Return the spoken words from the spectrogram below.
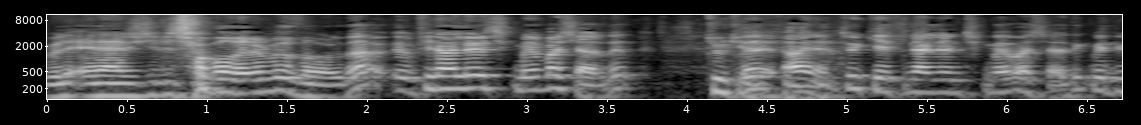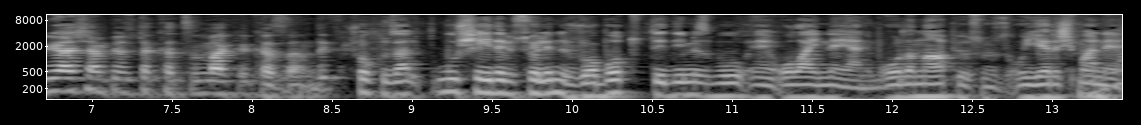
böyle enerjili çabalarımız da orada e, finallere çıkmaya başardık Türkiye'de. ve aynen Türkiye finallerine çıkmaya başardık ve dünya şampiyonasında katılma hakkı kazandık Çok güzel. Bu şeyi de bir söyleyeyim robot dediğimiz bu e, olay ne yani? Orada ne yapıyorsunuz? O yarışma ne?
